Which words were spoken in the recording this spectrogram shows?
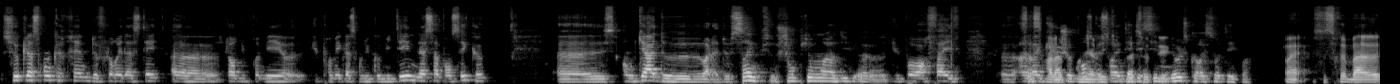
ce classement quatrième de Florida State lors du premier, du premier classement du comité me laisse à penser que en cas de voilà de cinq champions du Power 5 invaincus, je pense que ça aurait été des Seminoles qui auraient sauté quoi. Ouais, ce serait. Bah,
